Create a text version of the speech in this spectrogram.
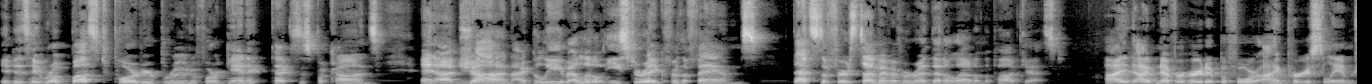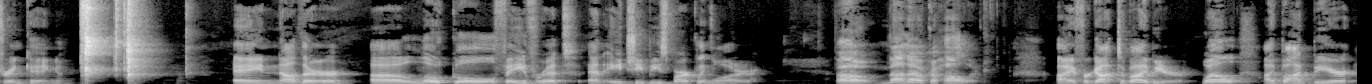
It is a robust porter brewed with organic Texas pecans. And uh, John, I believe a little Easter egg for the fams. That's the first time I've ever read that aloud on the podcast. I, I've never heard it before. I personally am drinking another uh, local favorite, an HEB sparkling water. Oh, non-alcoholic. I forgot to buy beer. Well, I bought beer,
